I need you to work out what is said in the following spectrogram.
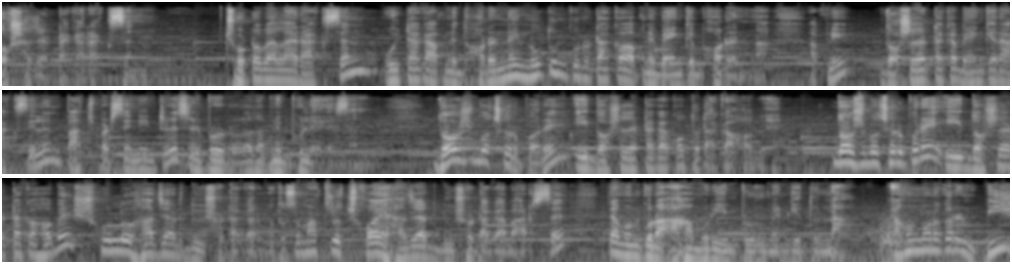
দশ হাজার টাকা রাখছেন। ছোটবেলায় রাখছেন, ওই টাকা আপনি ধরেন নাই, নতুন কোনো টাকাও আপনি ব্যাংকে ভরেন না। আপনি দশ হাজার টাকা ব্যাংকে রাখছিলেন, পাঁচ পার্সেন্ট ইন্টারেস্ট এরপর আপনি ভুলে গেছেন। দশ বছর পরে এই দশ হাজার টাকা কত টাকা হবে? দশ বছর পরে এই দশ হাজার টাকা হবে ষোলো হাজার দুইশো টাকার মতো। সো মাত্র ছয় হাজার দুইশো টাকা বাড়ছে। তেমন কোনো আহামরি ইম্প্রুভমেন্ট কিন্তু না। এখন মনে করেন বিশ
